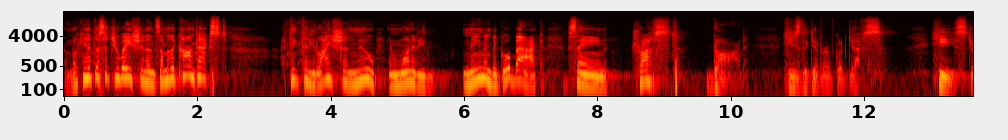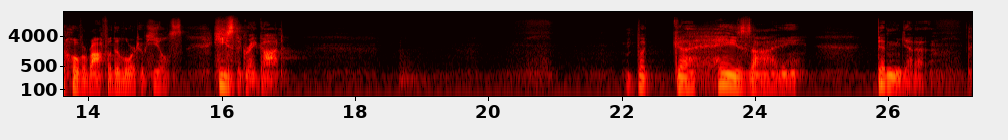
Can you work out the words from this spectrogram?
and looking at the situation and some of the context, I think that Elisha knew and wanted Naaman to go back saying, Trust God. He's the giver of good gifts. He's Jehovah Rapha, the Lord who heals. He's the great God. But Gehazi didn't get it.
